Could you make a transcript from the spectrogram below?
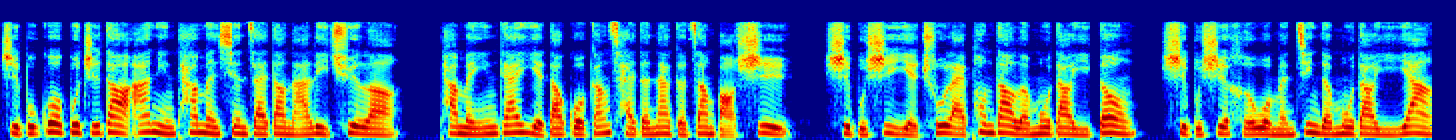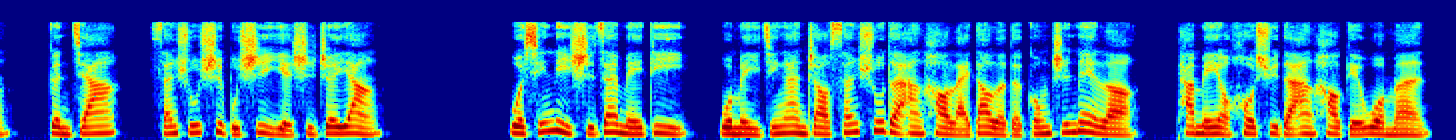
只不过不知道阿宁他们现在到哪里去了。他们应该也到过刚才的那个藏宝室，是不是也出来碰到了墓道移动？是不是和我们进的墓道一样？更加，三叔是不是也是这样？我心里实在没底。我们已经按照三叔的暗号来到了的宫之内了，他没有后续的暗号给我们。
